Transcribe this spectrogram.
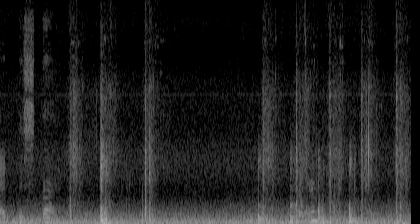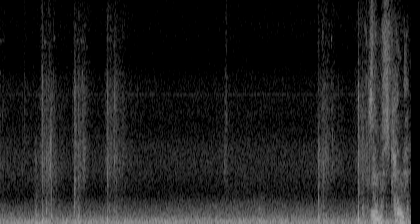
At this time. Okay. Hey, Someone's Sniper. coming.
